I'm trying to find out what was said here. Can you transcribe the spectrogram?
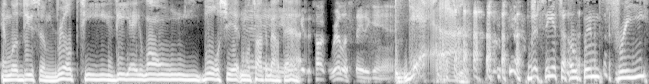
and we'll do some real TVA loan bullshit and we'll talk about Hey, that. Get to talk real estate again. Yeah. but see, it's an open, free,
